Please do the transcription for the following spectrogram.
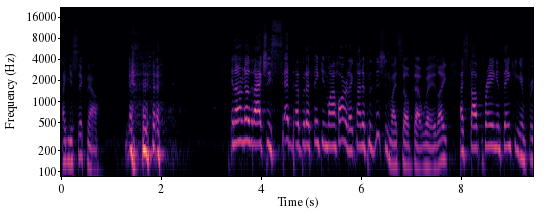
I can get sick now. And I don't know that I actually said that, but I think in my heart I kind of positioned myself that way. Like I stopped praying and thanking Him for,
